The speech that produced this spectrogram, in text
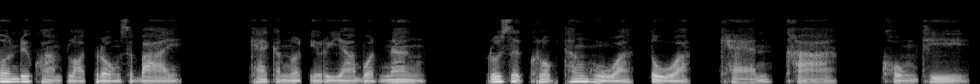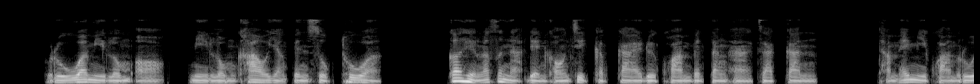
ต้นด้วยความปลอดโปร่งสบาย แค่กำหนดอิริยาบถนั่ง รู้สึกครบทั้งหัว ตัว แขน ขา คงที่ รู้ว่ามีลมออก มีลมเข้าอย่างเป็นสุขทั่ว ก็เห็นลักษณะเด่นของจิตกับกายโดยความเป็นต่างหากจากกันทำให้มีความรู้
